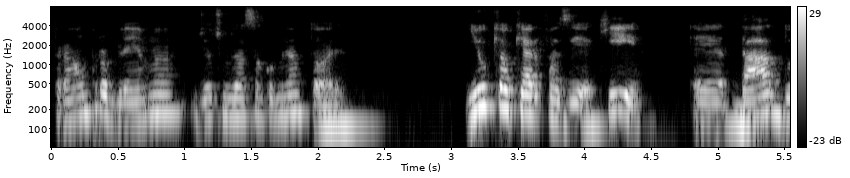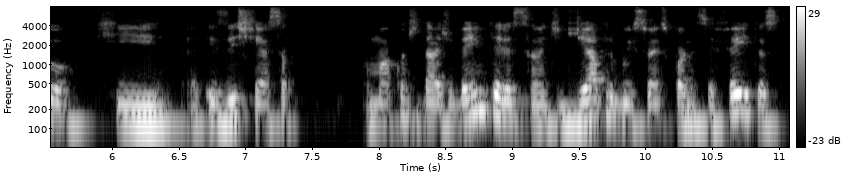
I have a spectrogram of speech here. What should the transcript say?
para um problema de otimização combinatória. E o que eu quero fazer aqui, é, dado que existe essa uma quantidade bem interessante de atribuições que podem ser feitas,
